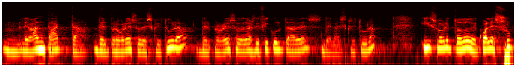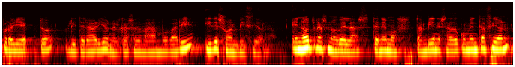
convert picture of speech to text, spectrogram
mm, levanta acta del progreso de escritura, del progreso de las dificultades de la escritura y sobre todo de cuál es su proyecto literario en el caso de Madame Bovary y de su ambición. En otras novelas tenemos también esa documentación,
